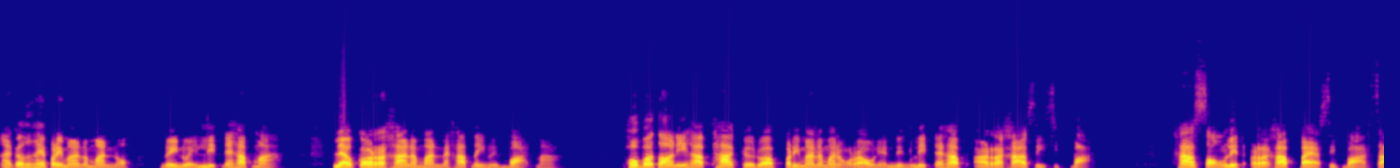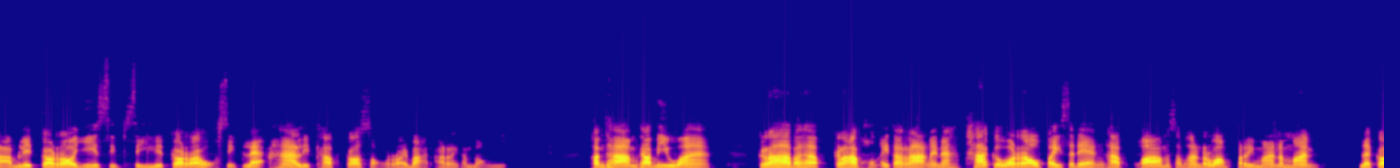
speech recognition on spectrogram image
อ่าก็คือให้ปริมาณน้ำมันเนาะ ในหน่วยลิตรนะครับมา แล้วก็ราคาน้ำมันนะครับในหน่วยบาทมา พบว่าตอนนี้ครับถ้าเกิดว่าปริมาณน้ำมันของเราเนี่ยหลิตรนะครับอ่าราคา 40 บาท ถ้า 2 ลิตร ราคา 80 บาท 3 ลิตร ก็120 4ลิตร ก็ 160 และ 5 ลิตรครับก็ 200 บาทอะไรทำนองนี้คำถามครับมีอยู่ว่ากราฟอะครับกราฟของไอตารางเนี่ยนะ ถ้าเกิดว่าเราไปแสดงครับความสัมพันธ์ระหว่างปริมาณน้ำมัน และก็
